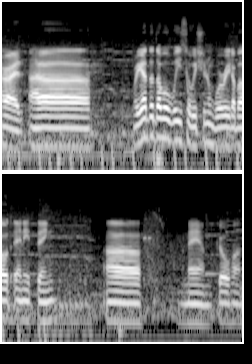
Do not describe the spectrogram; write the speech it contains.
Alright, uh... We got the double Whis, so we shouldn't worry about anything. Uh... Man, Gohan.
